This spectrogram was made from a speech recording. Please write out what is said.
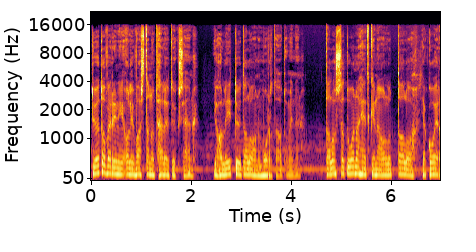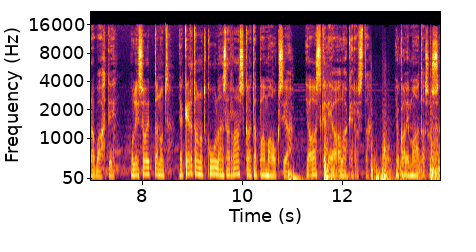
Työtoverini oli vastannut hälytykseen, johon liittyy taloon murtautuminen. Talossa tuona hetkenä ollut talo- ja koiravahti oli soittanut ja kertonut kuulensa raskaita pamauksia ja askelia alakerrasta, joka oli maatasossa,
